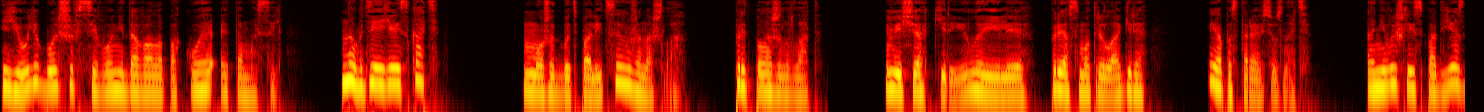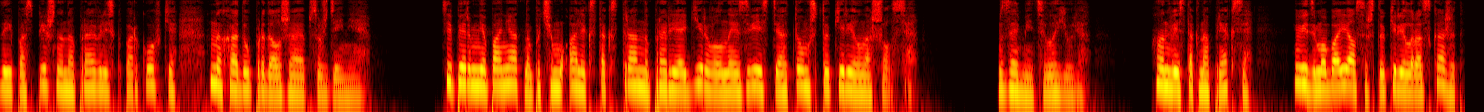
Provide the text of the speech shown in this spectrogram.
Юле больше всего не давала покоя эта мысль. Но где ее искать? Может быть, полиция уже нашла, предположил Влад. В вещах Кирилла или при осмотре лагеря. Я постараюсь узнать. Они вышли из подъезда и поспешно направились к парковке, на ходу продолжая обсуждение. Теперь мне понятно, почему Алекс так странно прореагировал на известие о том, что Кирилл нашелся, заметила Юля. Он весь так напрягся. Видимо, боялся, что Кирилл расскажет,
